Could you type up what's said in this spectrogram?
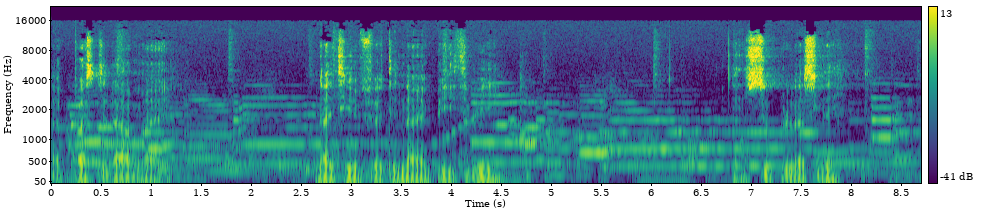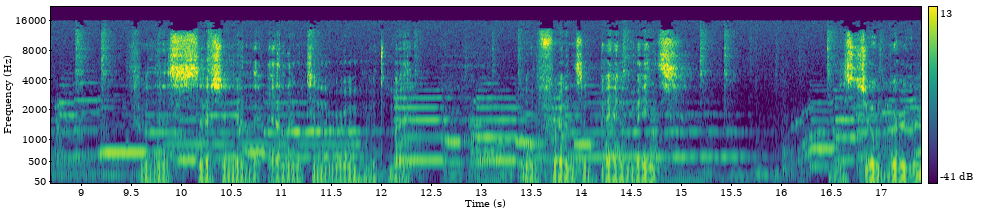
I busted out my 1959 B3 and Super Leslie for this session in the Ellington room with my old friends and bandmates. It's Joe Berger,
